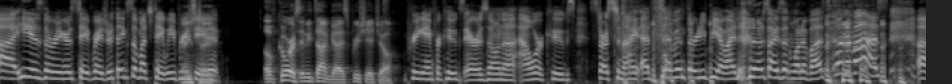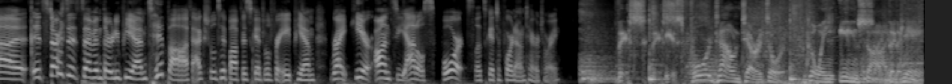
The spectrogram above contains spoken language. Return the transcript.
Uh, he is the Ringers, Tate Frazier. Thanks so much, Tate. We appreciate Thanks, Tate. it. Of course, anytime, guys. Appreciate y'all. Pregame for Cougs Arizona. Our Cougs starts tonight at 7:30 p.m. I noticed I said one of us. One of us. Uh, it starts at 7:30 p.m. Tip off. Actual tip off is scheduled for 8 p.m. right here on Seattle Sports. Let's get to four down territory. This, this is four down territory. Going inside the game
